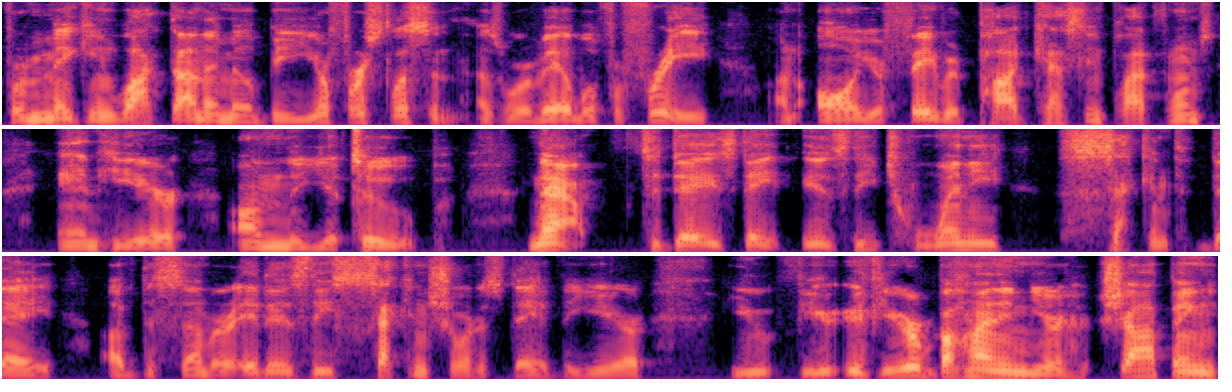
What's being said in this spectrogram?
for making Locked On MLB your first listen, as we're available for free on all your favorite podcasting platforms and here on the YouTube. Now, today's date is the 22nd day of December. It is the second shortest day of the year. You if, you, if you're behind in your shopping,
